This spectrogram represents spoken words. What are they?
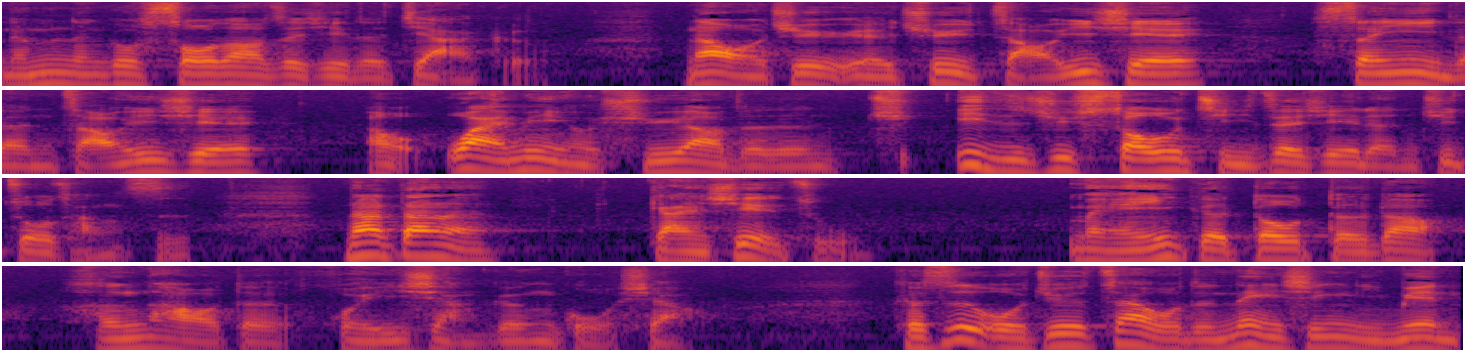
能不能够收到这些的价格。那我去也去找一些生意人，找一些。哦，外面有需要的人去，一直去收集这些人去做尝试。那当然，感谢主，每一个都得到很好的回响跟果效。可是我觉得，在我的内心里面，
